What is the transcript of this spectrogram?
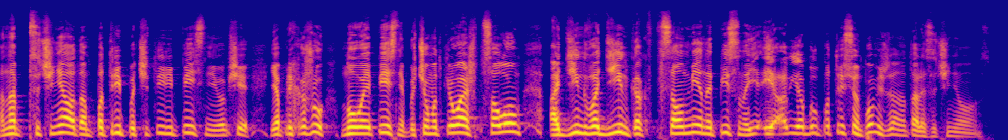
Она сочиняла там по три, по четыре песни. И вообще, я прихожу, новая песня. Причем открываешь псалом один в один, как в псалме написано. Я, я, я был потрясен. Помнишь, да, Наталья сочиняла у нас?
